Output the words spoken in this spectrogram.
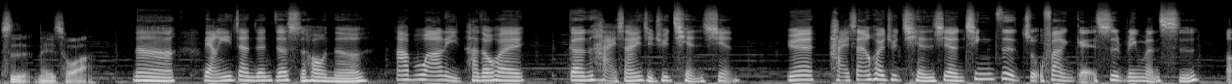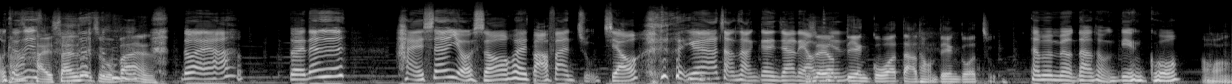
是，没错啊。那两伊战争这时候呢，阿布阿里他都会跟海山一起去前线，因为海山会去前线亲自煮饭给士兵们吃。哦，可是、啊、海山会煮饭？对啊，对，但是。海山有时候会把饭煮焦，因为他常常跟人家聊天。用电锅、大桶电锅煮。他们没有大桶电锅。哦。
